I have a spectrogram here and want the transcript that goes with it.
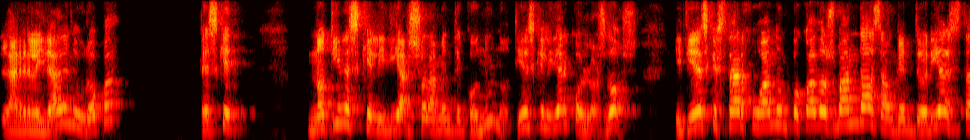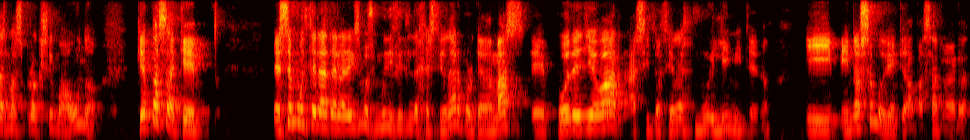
la realidad en Europa es que no tienes que lidiar solamente con uno, tienes que lidiar con los dos. Y tienes que estar jugando un poco a dos bandas, aunque en teoría estás más próximo a uno. ¿Qué pasa? Que ese multilateralismo es muy difícil de gestionar porque además eh, puede llevar a situaciones muy límite, ¿no? Y, no sé muy bien qué va a pasar, la verdad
